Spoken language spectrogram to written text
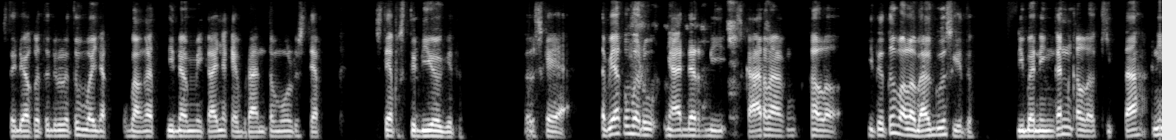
Studio aku tuh dulu tuh banyak banget dinamikanya kayak berantem mulu setiap setiap studio gitu. Terus kayak tapi aku baru nyadar di sekarang kalau itu tuh malah bagus gitu. Dibandingkan kalau kita, ini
